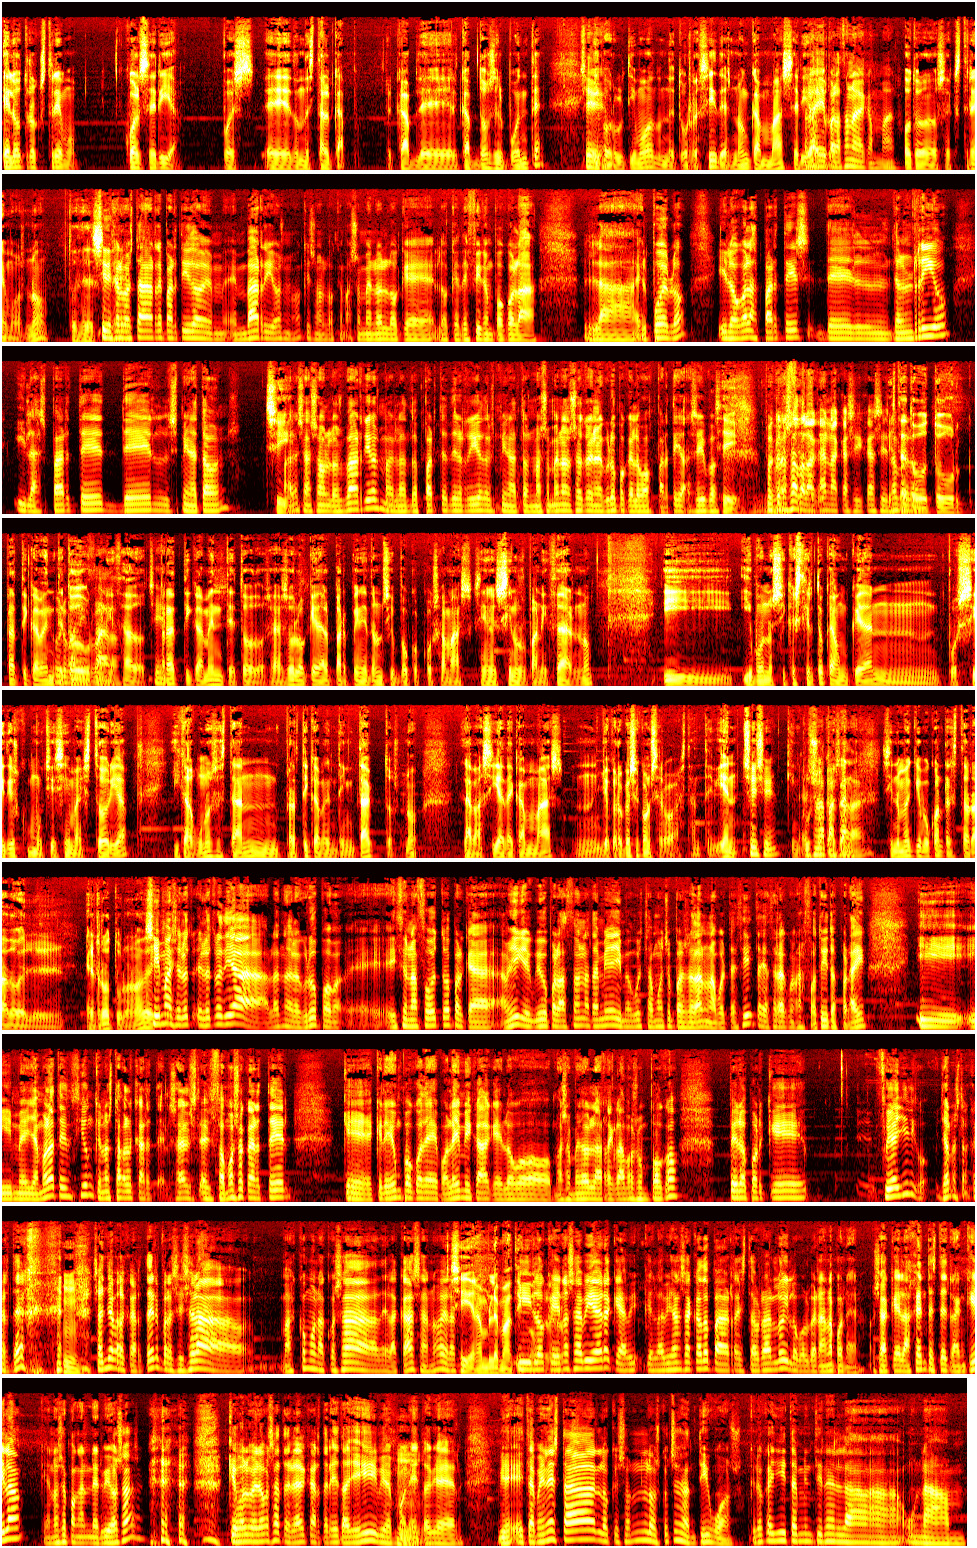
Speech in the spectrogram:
El otro extremo, ¿cuál sería? pues eh, donde está el CAP, el CAP, de, CAP 2 del puente, y por último, donde tú resides, ¿no? En Camp sería otro, la zona de otro de los extremos, ¿no? Entonces, sí, déjalo, eh, está repartido en, barrios, ¿no? Que son los que más o menos lo que, lo que define un poco la, el pueblo, y luego las partes del, del río y las partes del Spinatons, Sí. ¿vale? O sea, son los barrios más las dos partes del río del Espinatón. Más o menos nosotros en el grupo que lo hemos partido así. Pues, Sí, porque nos ha dado la gana casi, casi. Está todo, todo prácticamente todo Urbanizado, urbanizado, sí. prácticamente todo. O sea, solo queda el Parque Pinetón sin poco cosa más, sin, sin urbanizar, ¿no? Y, y bueno, sí que es cierto que aún quedan pues sitios con muchísima historia y que algunos están prácticamente intactos, ¿no? La masía de Can mm, yo creo que se conserva bastante bien. Sí, sí, Que es incluso una creo que han- pasada. ¿eh? si no me equivoco, han restaurado el, el rótulo, ¿no? De Sí, que- más el otro, el otro día, hablando del grupo, eh, hice una foto porque a, a mí que vivo por la zona también y me gusta mucho pues dar una vueltecita y hacer algunas fotitos por ahí. Y, y me llamó la atención que no estaba el cartel, ¿sabes? El, el famoso cartel que creé un poco de polémica, que luego más o menos la arreglamos un poco, pero porque fui allí y digo, ya no está el cartel. Mm. Se han llevado el cartel, pero sí será más como una cosa de la casa, ¿no? Era- Sí, era emblemático. y lo que no sabía era que, que lo habían sacado para restaurarlo y lo volverán a poner. O sea, que la gente esté tranquila, que no se pongan nerviosas, que volveremos a tener el cartelito allí bien bonito, Mm. bien, bien. Y también está lo que son los coches antiguos. Creo que allí también tienen la, una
